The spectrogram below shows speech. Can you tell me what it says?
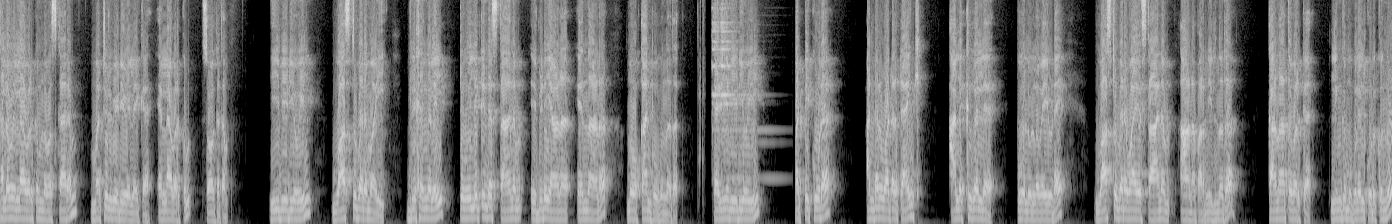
ഹലോ എല്ലാവർക്കും നമസ്കാരം. മറ്റൊരു വീഡിയോയിലേക്ക് എല്ലാവർക്കും സ്വാഗതം. ഈ വീഡിയോയിൽ വാസ്തുപരമായി ഗൃഹങ്ങളിൽ ടോയ്ലറ്റിന്റെ സ്ഥാനം എവിടെയാണ് എന്നാണ് നോക്കാൻ പോകുന്നത്. കഴിഞ്ഞ വീഡിയോയിൽ പട്ടിക്കൂട് അണ്ടർ വാട്ടർ ടാങ്ക് അലക്കുകല്ല് പോലുള്ളവയുടെ വാസ്തുപരമായ സ്ഥാനം ആണ് പറഞ്ഞിരുന്നത്. കാണാത്തവർക്ക് ലിങ്ക് മുകളിൽ കൊടുക്കുന്നു.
